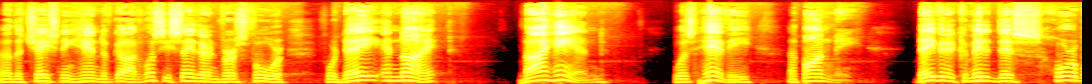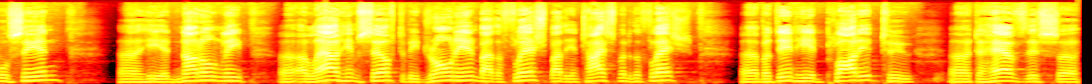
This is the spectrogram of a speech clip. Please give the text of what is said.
uh, the chastening hand of God. What's he say there in verse four? For day and night, thy hand was heavy upon me. David had committed this horrible sin. He had not only allowed himself to be drawn in by the flesh, by the enticement of the flesh, but then he had plotted to uh, to have this uh,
